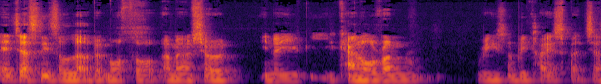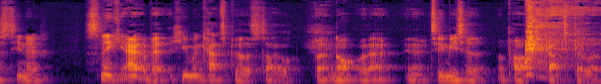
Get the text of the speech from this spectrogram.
it just needs a little bit more thought. I mean, I'm sure you know you you can all run reasonably close, but just you know sneak it out a bit, human caterpillar style, but not without you know two meter apart caterpillar.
